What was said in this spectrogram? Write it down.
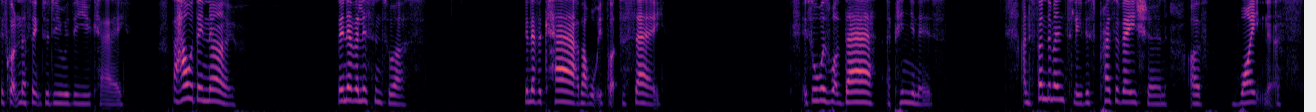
It's got nothing to do with the UK. But how would they know? They never listen to us. They never care about what we've got to say. It's always what their opinion is. And fundamentally, this preservation of whiteness,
